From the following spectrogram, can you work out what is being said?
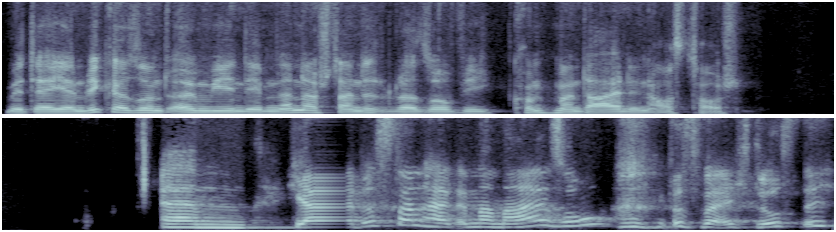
mit der ihr in Wickersund irgendwie nebeneinander standet oder so. Wie kommt man da in den Austausch? Ähm, ja, das dann halt immer mal so. Das war echt lustig.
